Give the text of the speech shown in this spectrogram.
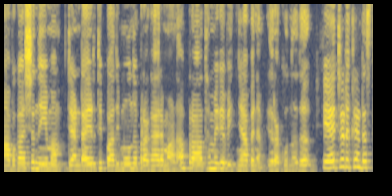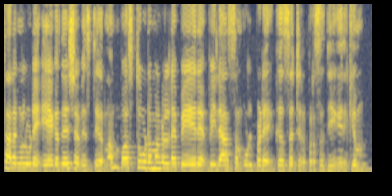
അവകാശ നിയമം രണ്ടായിരത്തി പതിമൂന്ന് പ്രകാരമാണ് പ്രാഥമിക വിജ്ഞാപനം ഇറക്കുന്നത്. ഏറ്റെടുക്കേണ്ട സ്ഥലങ്ങളുടെ ഏകദേശ വിസ്തീർണം വസ്തു ഉടമകളുടെ പേര് വിലാസം ഉൾപ്പെടെ ഗസറ്റിൽ പ്രസിദ്ധീകരിക്കും.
